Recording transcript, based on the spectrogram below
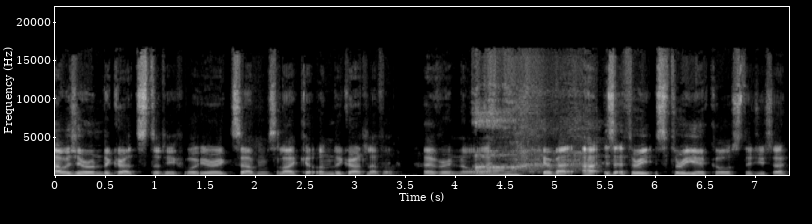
how was your undergrad study? What were your exams like at undergrad level over in Norway? Oh. Back. Uh, is it a three? It's a three-year course. Did you say?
